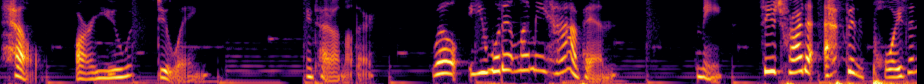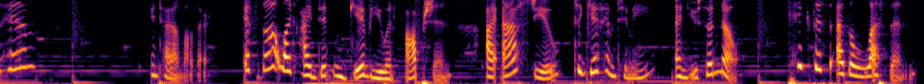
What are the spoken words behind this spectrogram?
hell are you doing? Entitled Mother. Well, you wouldn't let me have him. Me. So you try to effing poison him? Entitled Mother. It's not like I didn't give you an option. I asked you to give him to me, and you said no. Take this as a lesson.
